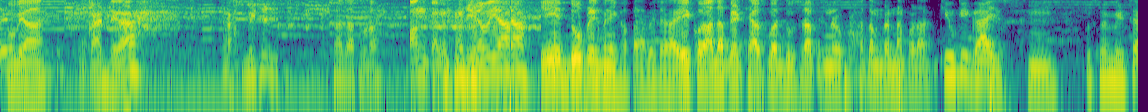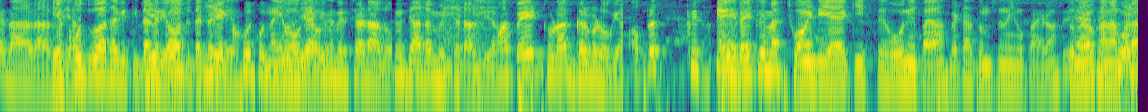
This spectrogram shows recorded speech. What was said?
हो गया। वो काट देगा। मीठे थोड़ा। है भैया। ये दो प्लेट में नहीं खा पाया बेचारा। एक और आधा प्लेट खाया उसके बाद दूसरा प्लेट मेरे को खत्म करना पड़ा। क्योंकि गाइस। उसमें मिर्चा डाला डाल ये खुद बोला था कि तीता करिए और खुद- तीता ये करिए खुद खुद नहीं हो गया कि मिर्चा डालो। उसने ज़्यादा मिर्चा डाल दिया। वहाँ पे थोड़ा गड़बड़ हो गया। और प्लस क्रिस्पी नहीं था इसलिए मैं पॉइंट ये है कि इससे हो नहीं पाया। बेटा तुमसे नहीं हो पाएगा। तो मेरे को खाना पड़ा।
